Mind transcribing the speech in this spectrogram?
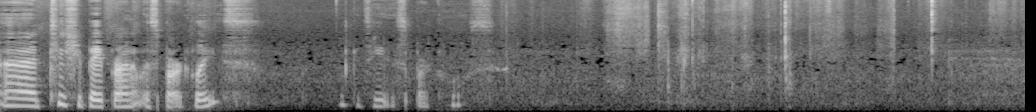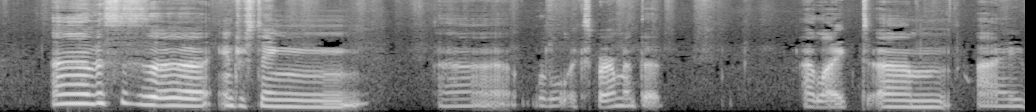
uh, tissue paper on it with sparklies. You can see the sparkles. Uh, this is an interesting uh, little experiment that I liked. Um, I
